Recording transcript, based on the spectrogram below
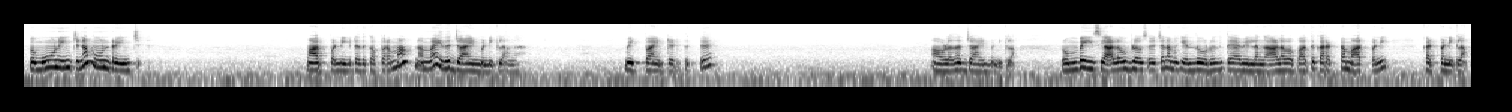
இப்போ மூணு இன்ச்சுனா மூன்றரை இன்ச்சு மார்க் பண்ணிக்கிட்டதுக்கப்புறமா நம்ம இதை ஜாயின் பண்ணிக்கலாங்க. மிட் பாயிண்ட் எடுத்துக்கிட்டு அவ்வளோதான் ஜாயின் பண்ணிக்கலாம். ரொம்ப ஈஸி அளவு ப்ளவுஸ் வச்சா நமக்கு எந்த ஒரு தேவையில்லைங்க. அளவை பார்த்து கரெக்டாக மார்க் பண்ணி கட் பண்ணிக்கலாம்.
